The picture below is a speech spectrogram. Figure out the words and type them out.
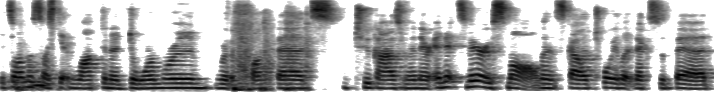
It's almost like getting locked in a dorm room where the bunk beds, two guys are in there, and it's very small, and it's got a toilet next to the bed.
